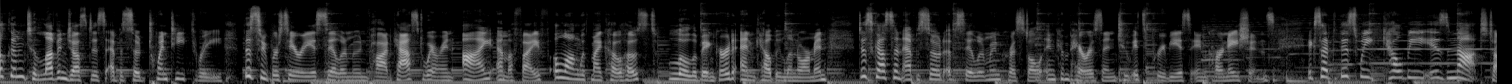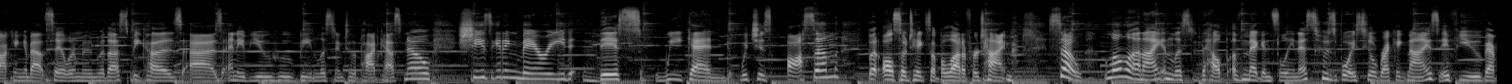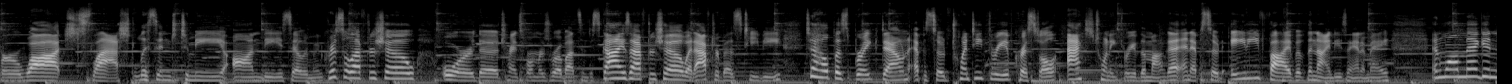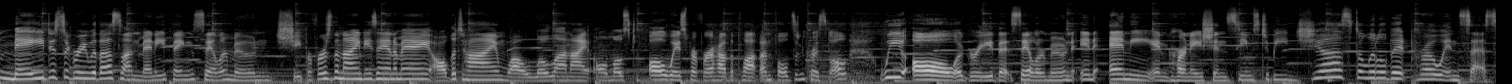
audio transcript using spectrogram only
Welcome to Love and Justice, episode 23, the super serious Sailor Moon podcast, wherein I, Emma Fyffe, along with my co hosts, Lola Binkard and Kelby Lenormand, discuss an episode of Sailor Moon Crystal in comparison to its previous incarnations. Except this week, Kelby is not talking about Sailor Moon with us because, as any of you who've been listening to the podcast know, she's getting married this weekend, which is awesome, but also takes up a lot of her time. So, Lola and I enlisted the help of Megan Salinas, whose voice you'll recognize if you've ever watched slash listened to me on the Sailor Moon Crystal After Show or the Transformers Robots in Disguise After Show at AfterBuzz TV, to help us break down episode 23 of Crystal, Act 23 of the manga, and episode 85 of the 90s anime. And while Megan may disagree with us on many things Sailor Moon, she prefers the 90s anime all the time, while Lola and I almost always prefer how the plot unfolds in Crystal. We all agree that Sailor Moon, in any incarnation, seems to be just a little bit pro incest.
